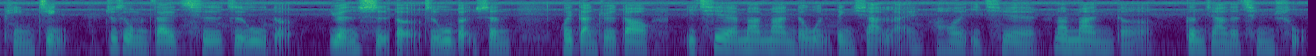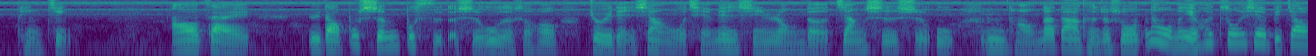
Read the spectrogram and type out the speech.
平静，就是我们在吃植物的原始的植物本身，会感觉到一切慢慢的稳定下来，然后一切慢慢的更加的清楚平静，然后在遇到不生不死的食物的时候。就有点像我前面形容的僵尸食物，嗯，好，那大家可能就说，那我们也会做一些比较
